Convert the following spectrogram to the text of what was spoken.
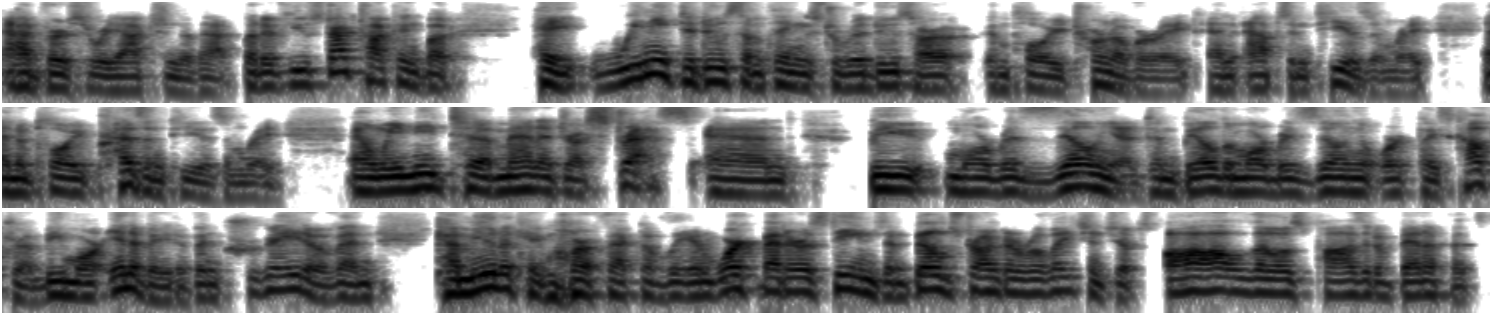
adverse reaction to that. But if you start talking about, hey, we need to do some things to reduce our employee turnover rate and absenteeism rate and employee presenteeism rate. And we need to manage our stress and be more resilient and build a more resilient workplace culture and be more innovative and creative and communicate more effectively and work better as teams and build stronger relationships. All those positive benefits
